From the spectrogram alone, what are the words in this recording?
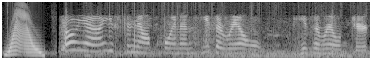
Wow. Oh yeah, I used to know Quinnan. He's a real, he's a real jerk.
